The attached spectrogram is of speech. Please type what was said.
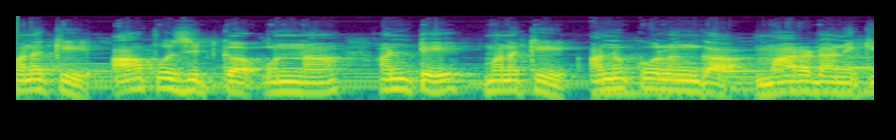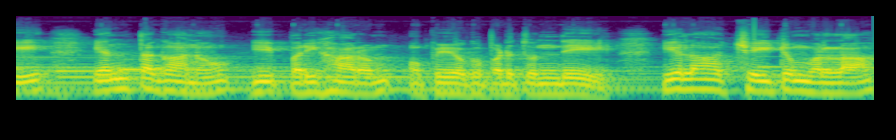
మనకి ఆపోజిట్గా ఉన్నా అంటే మనకి అనుకూలంగా మారడానికి ఎంతగానో ఈ పరిహారం ఉపయోగపడుతుంది. ఇలా చేయటం వల్ల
